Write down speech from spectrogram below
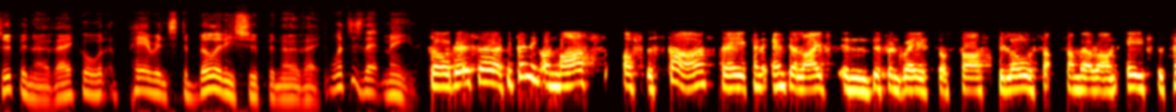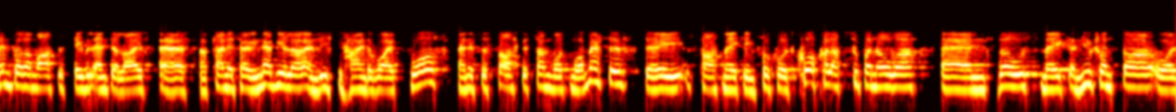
supernovae called a pair instability supernovae. What does that mean? So there's a, depending on mass of the stars, they can end their lives in different ways. So stars below somewhere around 8 to 10 solar masses, they will end their life as a planetary nebula and leave behind a white dwarf. And if the stars get somewhat more massive, they start making so-called core collapse supernova, and those make a neutron star, or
